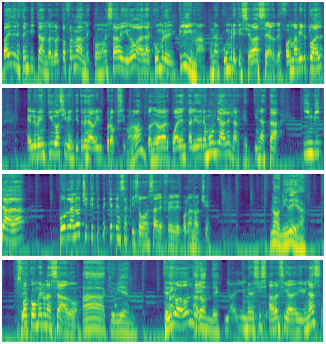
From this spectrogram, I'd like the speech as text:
Biden está invitando a Alberto Fernández, como es sabido, a la cumbre del clima, una cumbre que se va a hacer de forma virtual el 22 y 23 de abril próximo, ¿no? Donde va a haber 40 líderes mundiales, la Argentina está invitada. Por la noche, ¿qué, te- qué pensás que hizo González Fede por la noche? No, ni idea. Sí. Fue a comer un asado. Ah, qué bien. Te digo ¿A- a dónde. a dónde? Y, y me decís, a ver si adivinás.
